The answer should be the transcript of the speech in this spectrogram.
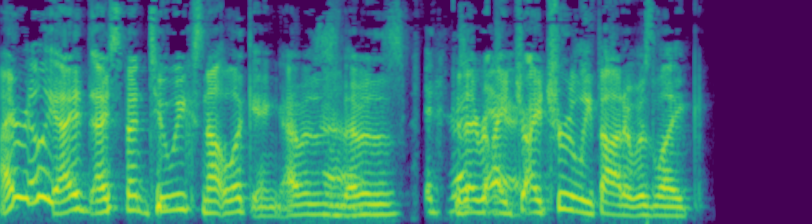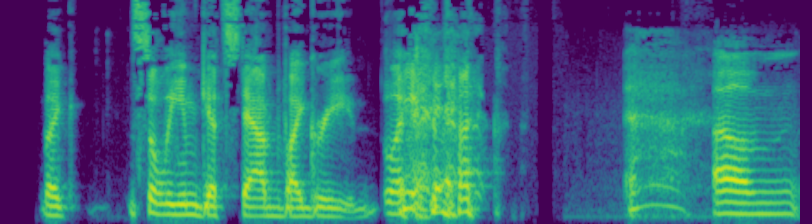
I really, I, I spent two weeks not looking. I was, Uh, I was, because right I, I, I truly thought it was like, like Selim gets stabbed by greed. Like, um.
